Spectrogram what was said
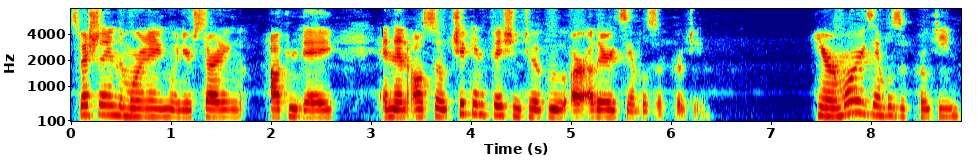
especially in the morning when you're starting off your day. And then also chicken, fish, and tofu are other examples of protein. Here are more examples of protein.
